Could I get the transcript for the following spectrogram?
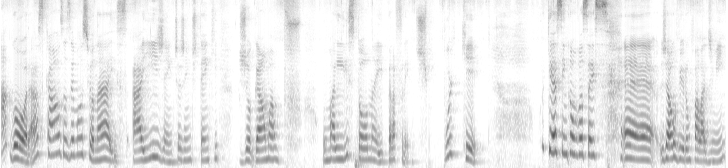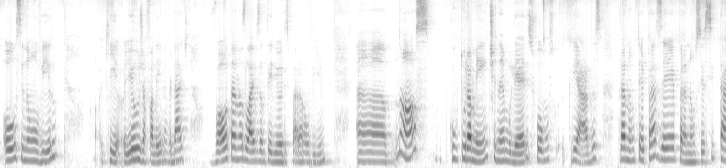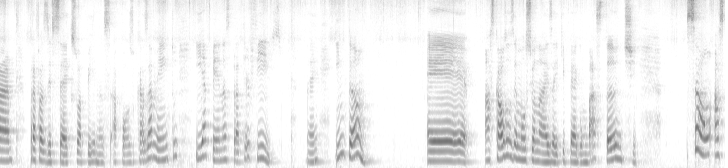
Agora, as causas emocionais, aí, gente, a gente tem que jogar uma, uma listona aí pela frente. Por quê? Porque assim como vocês é, já ouviram falar de mim, ou se não ouviram, que eu já falei, na verdade, volta nas lives anteriores para ouvir. Uh, nós, culturalmente, né, mulheres, fomos criadas para não ter prazer, para não se excitar, para fazer sexo apenas após o casamento e apenas para ter filhos, né? Então, é, as causas emocionais aí que pegam bastante são as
